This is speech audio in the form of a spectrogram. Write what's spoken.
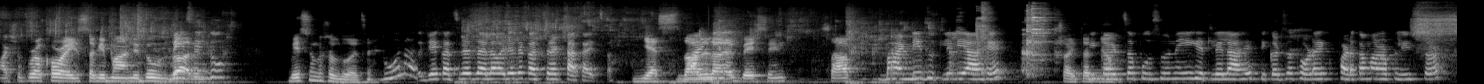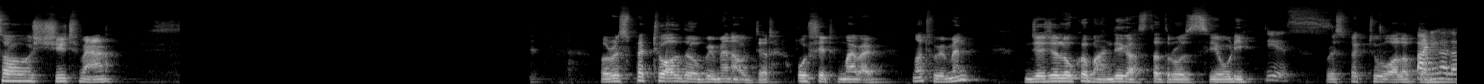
अशा प्रकारे ही सगळी भांडी धुवून झाली. बेसिन धू बेसन कशाला धुवायचं ना जे कचऱ्यात जायला पाहिजे ते कचऱ्यात टाकायचं येस झालेलं आहे भांडी. बेसिन साफ भांडी धुतलेली आहे चैतन्य तिकडचं पुसूनही घेतलेलं आहे तिकडचा थोडा एक फडका मारा please sir So shit, man. Respect to all the women out there. Oh shit, my bad. Not women. जे जे लोक भांडी घासतात रोज एवढी yes respect to all of पाणी घाला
